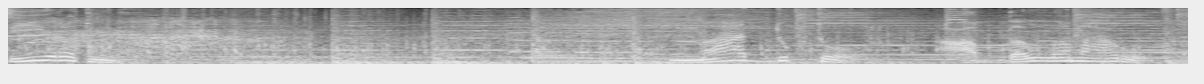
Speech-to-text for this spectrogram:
سيرتنا مع الدكتور عبد الله معروف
